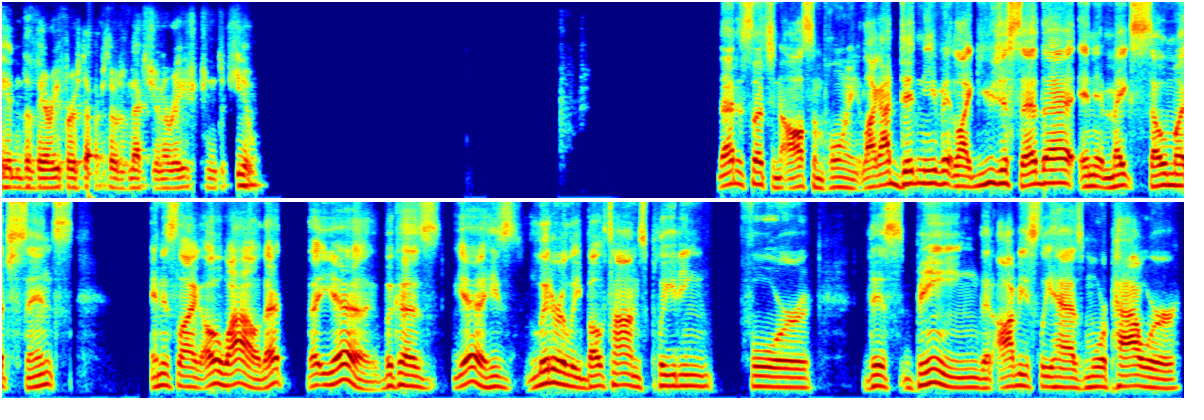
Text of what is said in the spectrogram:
in the very first episode of Next Generation to Q. That is such an awesome point. Like I didn't even like you just said that and it makes so much sense. And it's like, oh wow, that that yeah, because yeah, he's literally both times pleading for this being that obviously has more power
